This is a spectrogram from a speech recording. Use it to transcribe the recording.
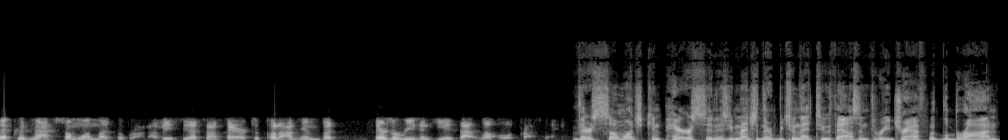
that could match someone like LeBron. Obviously, that's not fair to put on him, but there's a reason he is that level of prospect. There's so much comparison, as you mentioned there, between that 2003 draft with LeBron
